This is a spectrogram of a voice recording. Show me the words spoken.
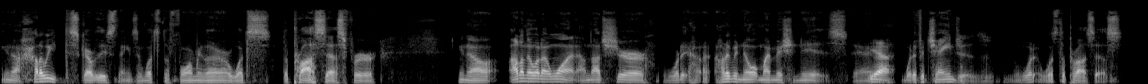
you know, how do we discover these things, and what's the formula, or what's the process for, you know, I don't know what I want. I'm not sure what. How, how do we know what my mission is? And yeah. What if it changes? What What's the process?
